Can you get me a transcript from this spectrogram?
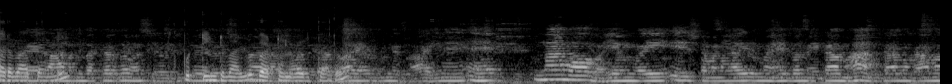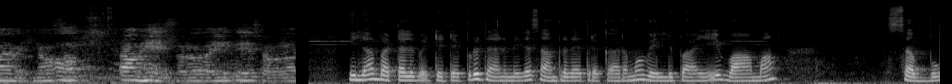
తర్వాత అండి పుట్టింటి వాళ్ళు బట్టలు పెడతారు. నమో వయం వై శ్రవణాయుర్మహే సమే కామాన్ కామ కామ కామేశ్వరో వై ఇలా బట్టలు పెట్టేటప్పుడు దాని మీద సాంప్రదాయ ప్రకారము వెల్లిపాయి వామ సబ్బు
